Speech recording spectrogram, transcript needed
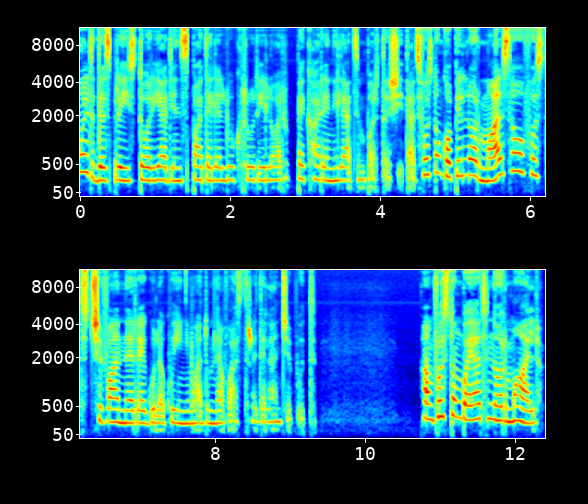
mult despre istoria din spatele lucrurilor pe care ni le-ați împărtășit. Ați fost un copil normal sau a fost ceva în neregulă cu inima dumneavoastră de la început? Am fost un băiat normal.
